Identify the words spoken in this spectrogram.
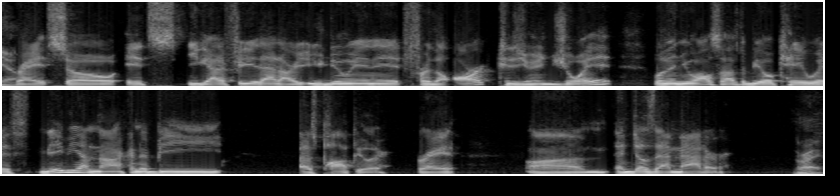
Yeah. Right. So it's, you got to figure that out. You're doing it for the art because you enjoy it? Well, then you also have to be okay with maybe I'm not going to be as popular. Right. Um, and does that matter? Right.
